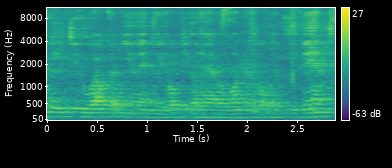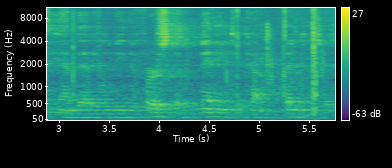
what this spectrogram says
we do welcome you, and we hope you'll have a wonderful event, and that it will be the first of many to come. Thank you, Jay.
